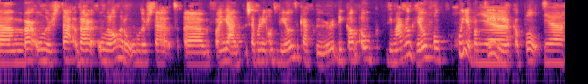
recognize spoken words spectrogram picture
Um, waaronder sta, waar onder andere onder staat um, van ja, zeg maar die antibiotica kuur, die, kan ook, die maakt ook heel veel goede bacteriën kapot. Ja.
